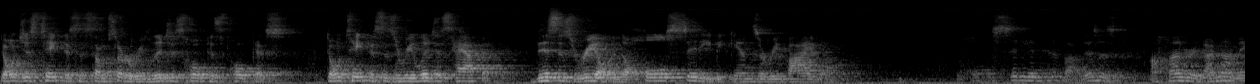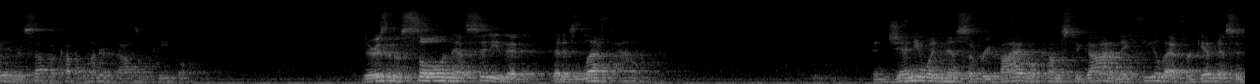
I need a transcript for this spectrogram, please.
Don't just take this as some sort of religious hocus pocus. Don't take this as a religious habit. This is real, and the whole city begins a revival. The whole city of Nineveh. This is a hundred, I'm not making this up, a couple hundred thousand people. There isn't a soul in that city that, that is left out. And genuineness of revival comes to God, and they feel that forgiveness. And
